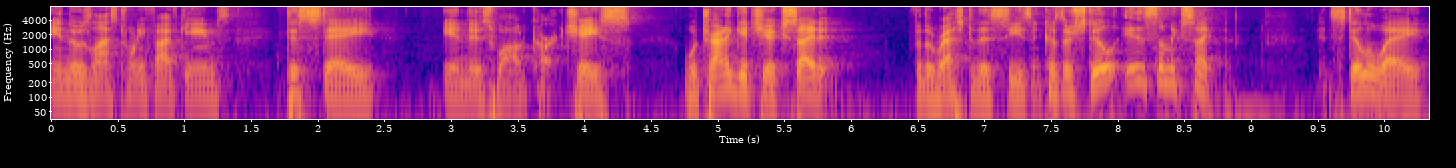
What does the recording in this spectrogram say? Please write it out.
in those last 25 games to stay in this wild card chase. We'll try to get you excited for the rest of this season because there still is some excitement and still a way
